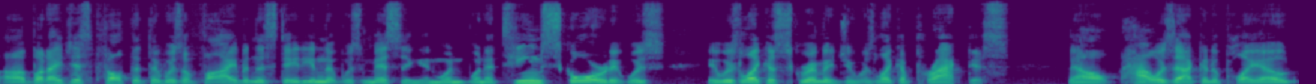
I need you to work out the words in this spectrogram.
Uh, but I just felt that there was a vibe in the stadium that was missing. And when, when a team scored, it was it was like a scrimmage. It was like a practice. Now, how is that going to play out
